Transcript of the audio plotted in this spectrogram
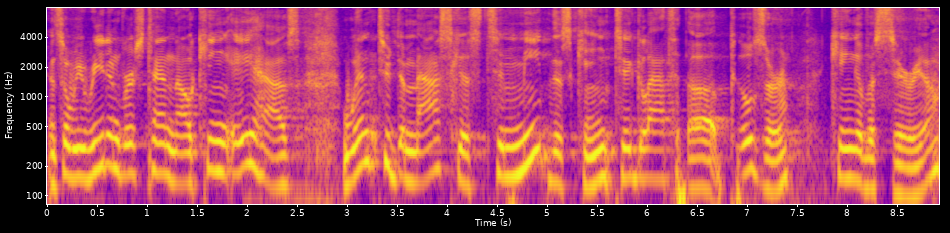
And so we read in verse 10 now King Ahaz went to Damascus to meet this king, Tiglath-Pileser, uh, king of Assyria,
